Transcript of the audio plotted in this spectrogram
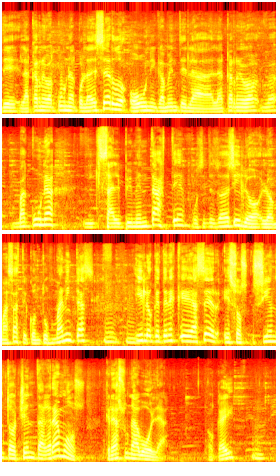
de la carne vacuna con la de cerdo o únicamente la, la carne va- va- vacuna, salpimentaste, pusiste todo así, lo, lo amasaste con tus manitas y lo que tenés que hacer, esos 180 gramos, creás una bola, ¿ok? Mm,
